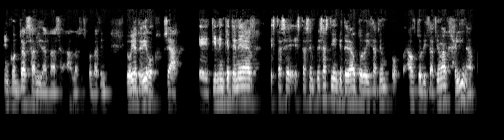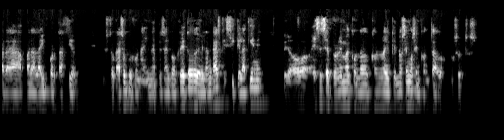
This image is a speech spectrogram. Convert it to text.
encontrar salidas a las exportaciones. Luego ya te digo, o sea, eh, tienen que tener, estas, estas empresas tienen que tener autorización, autorización argelina para, para la importación. En nuestro caso, pues bueno, hay una empresa en concreto de Belangas que sí que la tiene, pero ese es el problema con, con el que nos hemos encontrado nosotros.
